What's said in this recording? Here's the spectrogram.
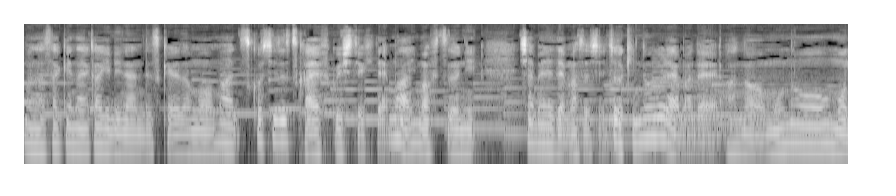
まあ、情けない限りなんですけれども、まあ、少しずつ回復してきて、まあ、今普通に喋れてますし、ちょっと昨日ぐらいまで、あの、物をも、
